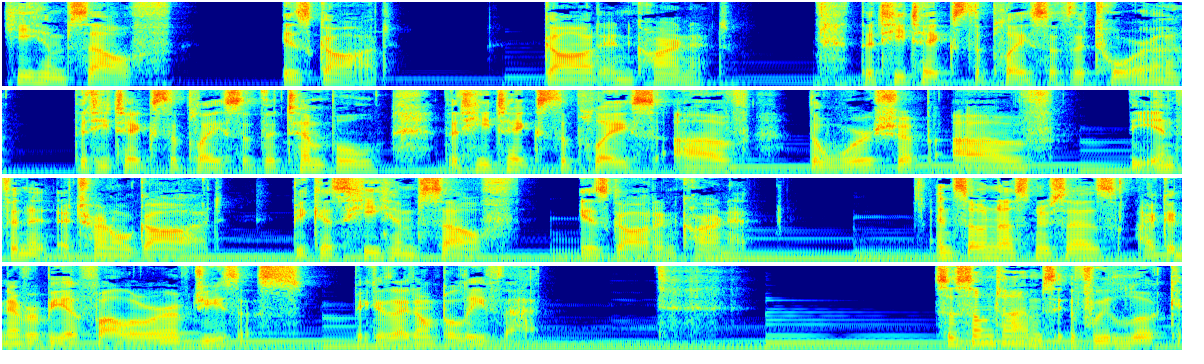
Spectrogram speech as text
he himself, is God, God incarnate. That he takes the place of the Torah, that he takes the place of the temple, that he takes the place of the worship of the infinite eternal God, because he himself is God incarnate. And so Neusner says, I could never be a follower of Jesus, because I don't believe that. So sometimes, if we look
